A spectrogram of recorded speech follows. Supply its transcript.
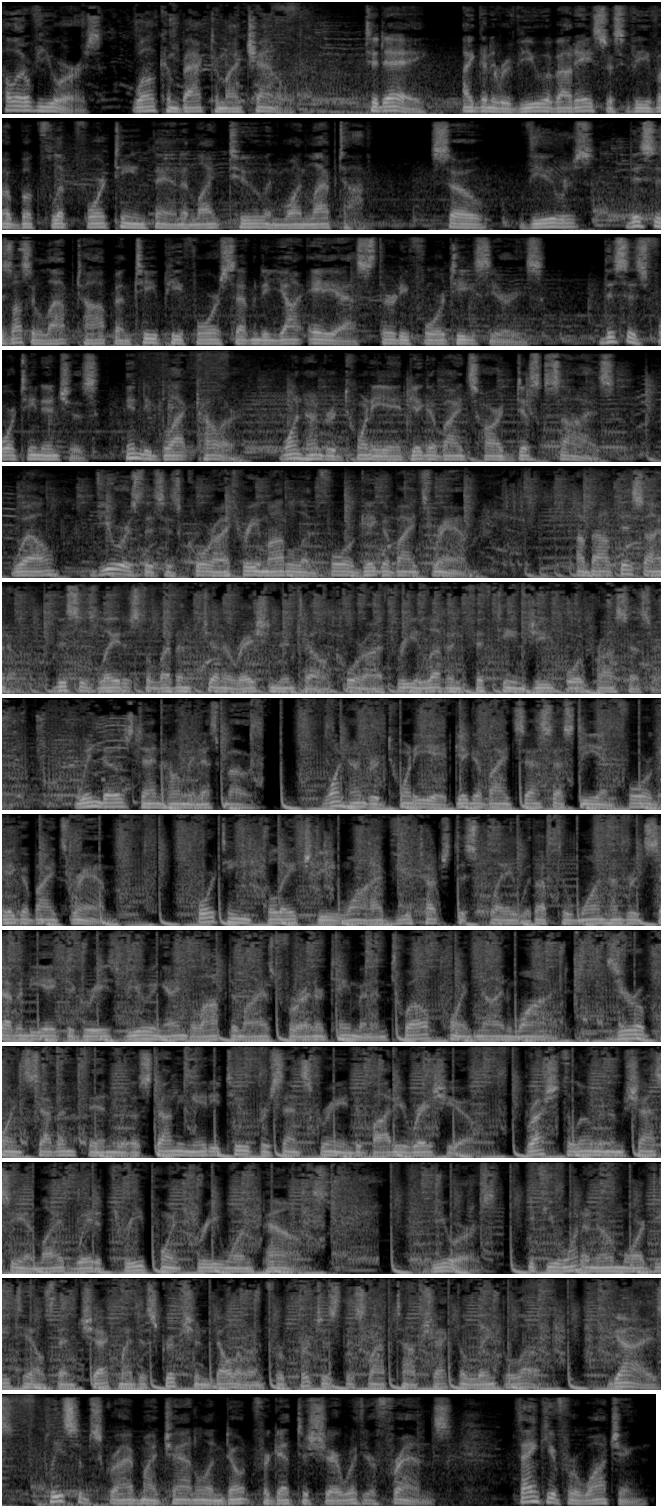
Hello viewers, welcome back to my channel. Today, I gonna review about Asus VivoBook Flip 14 Thin and Light 2-in-1 laptop. So, viewers, this is also laptop and TP470 EA AS34T series. This is 14 inches, indie black color, 128GB hard disk size. Well, viewers this is Core i3 model and 4GB RAM. About this item, this is latest 11th generation Intel Core i3-1115G4 processor. Windows 10 Home in S mode. 128GB SSD and 4GB RAM. 14 Full HD Wide View Touch Display with up to 178 degrees viewing angle optimized for entertainment and 12.9 wide, 0.7 thin with a stunning 82% screen-to-body ratio, brushed aluminum chassis and lightweight at 3.31 pounds. Viewers, if you want to know more details then check my description below and for purchase this laptop check the link below. Guys, please subscribe my channel and don't forget to share with your friends. Thank you for watching.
